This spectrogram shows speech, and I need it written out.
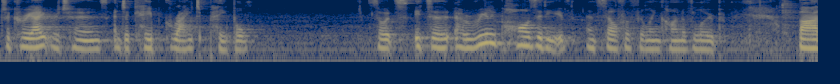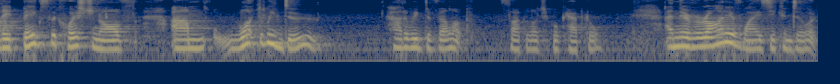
to create returns, and to keep great people. So it's, it's a, a really positive and self fulfilling kind of loop. But it begs the question of um, what do we do? How do we develop psychological capital? And there are a variety of ways you can do it.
